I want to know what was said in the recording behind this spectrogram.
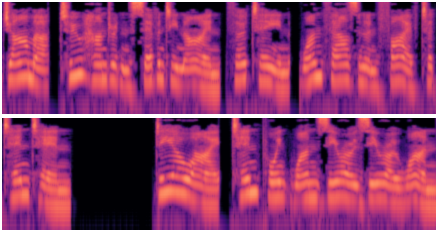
JAMA 279 13 1005 to 1010. DOI 10.1001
